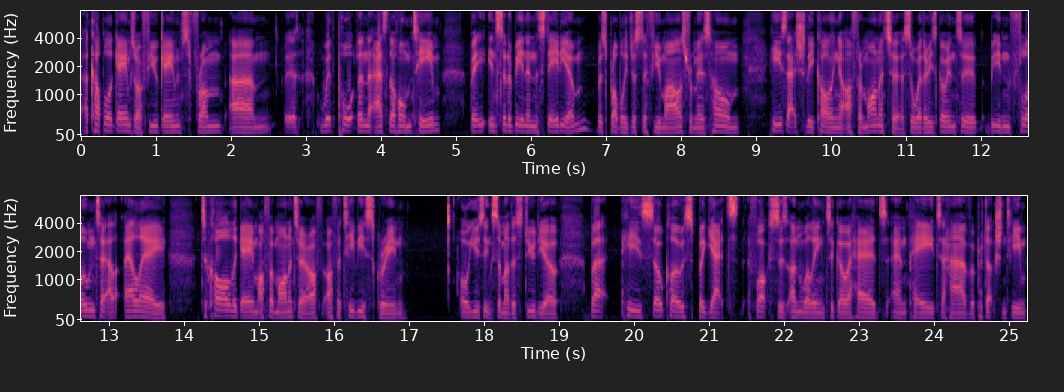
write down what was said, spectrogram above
a couple of games or a few games from um, uh, with Portland as the home team. But instead of being in the stadium, was probably just a few miles from his home, he's actually calling it off a monitor. So whether he's going to being flown to L- LA to call the game off a monitor, off, off a TV screen, or using some other studio. But he's so close, but yet Fox is unwilling to go ahead and pay to have a production team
